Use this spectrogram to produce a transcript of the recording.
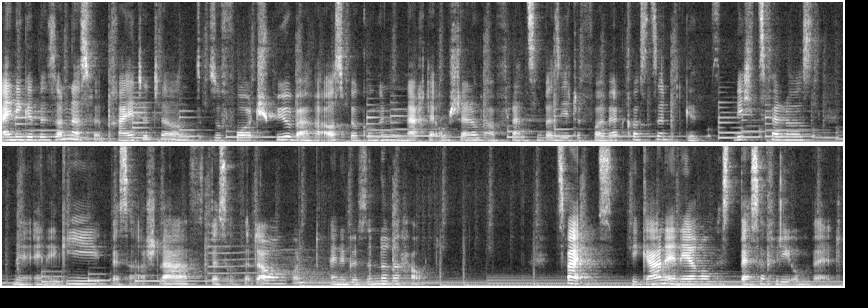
Einige besonders verbreitete und sofort spürbare Auswirkungen nach der Umstellung auf pflanzenbasierte Vollwertkost sind Gewichtsverlust, mehr Energie, besserer Schlaf, bessere Verdauung und eine gesündere Haut. Zweitens, vegane Ernährung ist besser für die Umwelt.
